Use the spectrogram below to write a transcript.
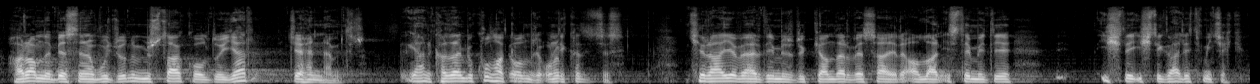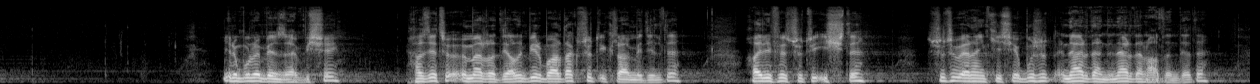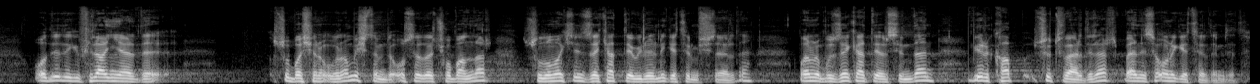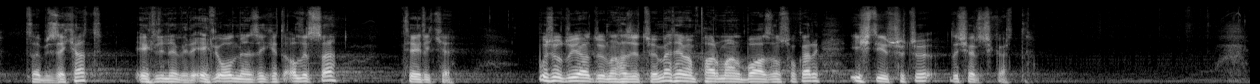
Haramla beslenen vücudun müstahak olduğu yer cehennemdir. Yani kazanan bir kul hakkı olmayacak. Ona dikkat edeceğiz. Kiraya verdiğimiz dükkanlar vesaire Allah'ın istemediği işle iştigal etmeyecek. Yine buna benzer bir şey. Hazreti Ömer radıyallahu anh bir bardak süt ikram edildi. Halife sütü içti. Sütü veren kişi bu süt neredendi, nereden aldın dedi. O dedi ki filan yerde su başına uğramıştım da o sırada çobanlar sulamak için zekat devlerini getirmişlerdi. Bana bu zekat devrisinden bir kap süt verdiler. Ben ise onu getirdim dedi. Tabi zekat ehline verir. Ehli olmayan zekatı alırsa tehlike. Bu sözü duyar duymaz Hazreti Ömer hemen parmağını boğazına sokar, içtiği sütü dışarı çıkarttı.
